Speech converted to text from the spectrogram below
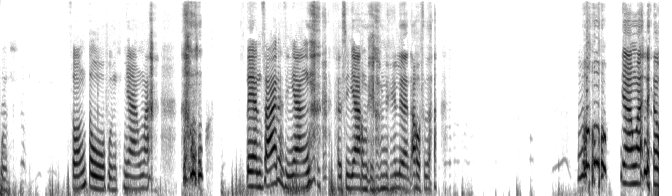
พู้น2ตัวพู้นย่างมาแล่นช้าก็สิย่างก็สิย่างแบบนี้แล่นเอาซะโอ้ย่างมาแล้ว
